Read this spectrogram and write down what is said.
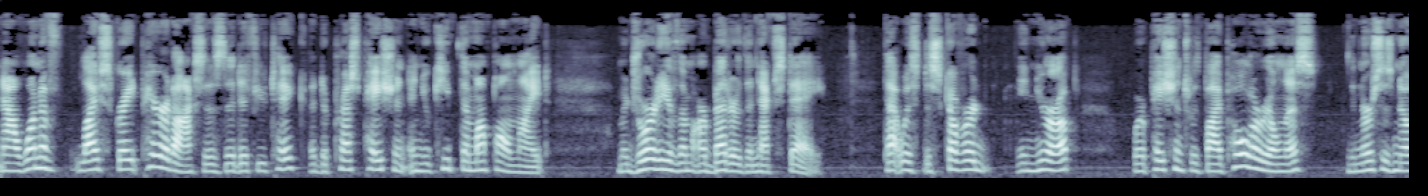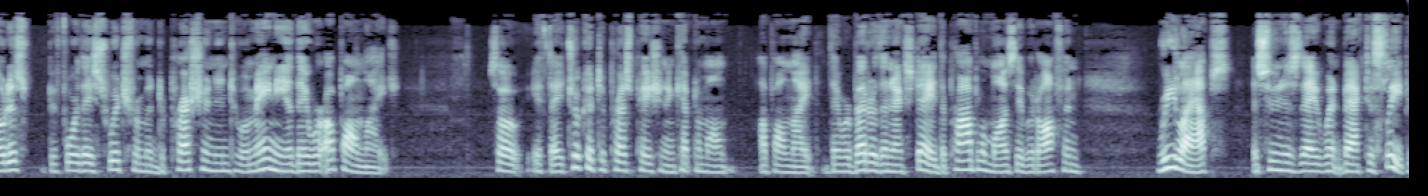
Now, one of life's great paradoxes is that if you take a depressed patient and you keep them up all night, majority of them are better the next day. That was discovered in Europe where patients with bipolar illness, the nurses noticed before they switched from a depression into a mania, they were up all night. So if they took a depressed patient and kept them all, up all night, they were better the next day. The problem was they would often relapse as soon as they went back to sleep,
